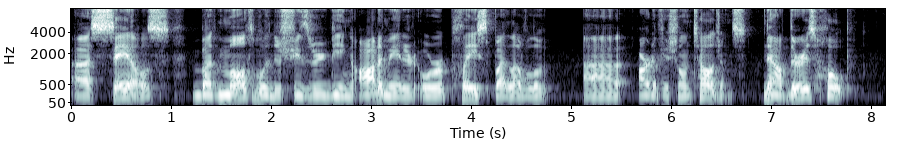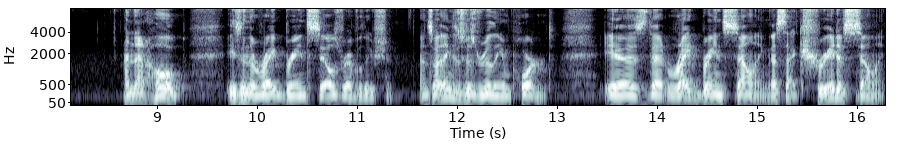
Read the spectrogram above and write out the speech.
uh, sales, but multiple industries that are being automated or replaced by level of uh, artificial intelligence. Now, there is hope, and that hope is in the right brain sales revolution. And so I think this is really important is that right brain selling, that's that creative selling,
